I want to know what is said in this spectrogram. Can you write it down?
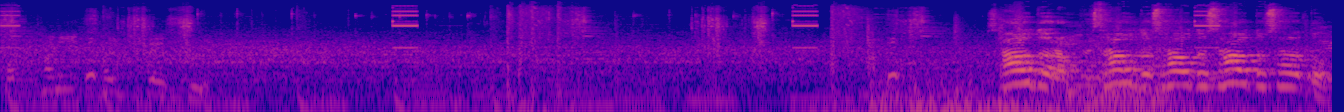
폭탄이 설치됐습니다. 사우도 앞에 사우도 사우도 사우도 사우도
